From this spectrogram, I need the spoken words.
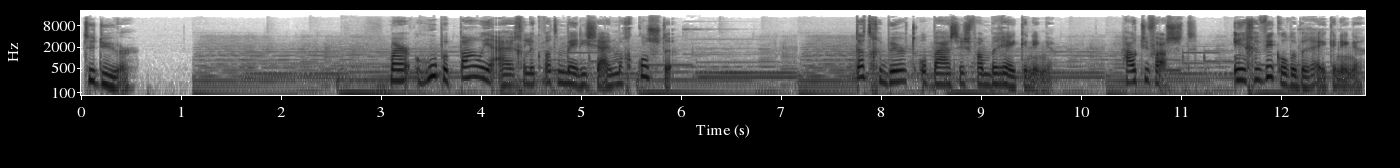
te duur. Maar hoe bepaal je eigenlijk wat een medicijn mag kosten? Dat gebeurt op basis van berekeningen. Houdt u vast, ingewikkelde berekeningen.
